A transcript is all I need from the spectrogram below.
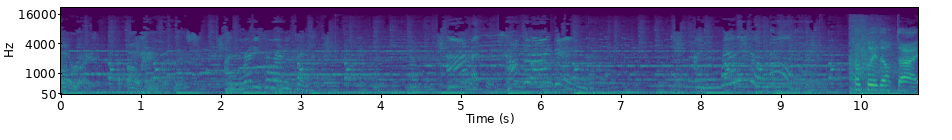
All right, I'll handle this. I'm ready for anything. I'm at the top of my game. I'm ready to roll. Hopefully they don't die.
